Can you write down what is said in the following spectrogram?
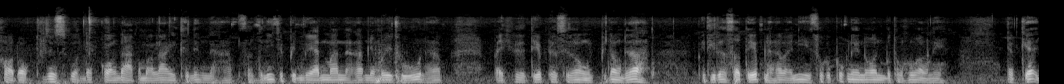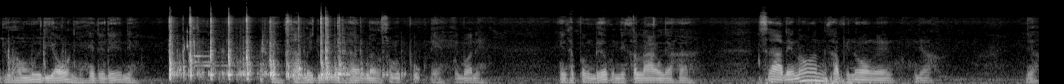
ถอดออกทุกส่วนแล้วกองดากมาล่างอีกทีนึงนะครับ ส่วนตัวนี้จะเป็นแหวนมันนะครับ ยังไม่ได้ถูนะครับ ไปทีละเทปเด้อพี่น้องพี่น้องเด้อไปทีละสเต็ปนะครับไอันนี้สกปรกแน่นอนบ่ต้องห่วงนี่อยาแกะอยู่ทำมือเดียวนี่ให้เด็ดๆนี่นี่ทำให้ดูนะครับนางสกปรกเนี่ยเห็นบ่นี่นี่ถ้าเพิ่งเด้อวันนี้ข้างล่างแล้วฮะสะอาดแน่นอนครับพี่น้องเองเดี๋ยวเดี๋ยว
